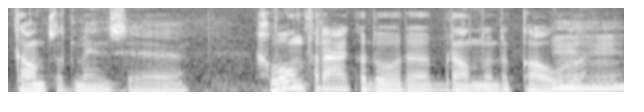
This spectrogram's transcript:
kans dat mensen gewond raken door uh, brandende kolen. Mhm.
